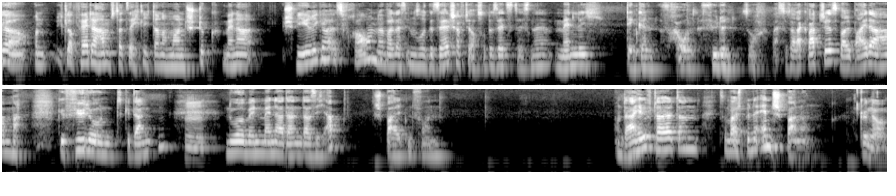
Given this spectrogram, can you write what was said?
Ja, und ich glaube, Väter haben es tatsächlich dann nochmal ein Stück Männer schwieriger als Frauen, ne, weil das in unserer Gesellschaft ja auch so besetzt ist. Ne? Männlich denken, Frauen fühlen. So, was totaler Quatsch ist, weil beide haben Gefühle und Gedanken. Nur wenn Männer dann da sich abspalten von. Und da hilft halt dann zum Beispiel eine Entspannung, Genau.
